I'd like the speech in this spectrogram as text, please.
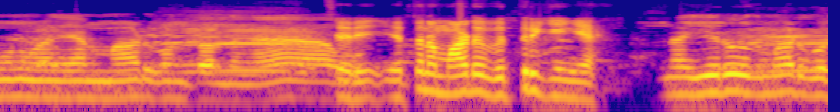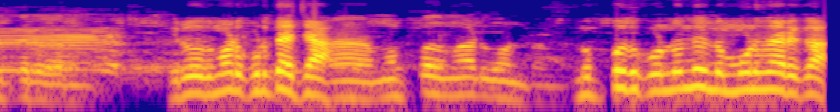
மூணு வகையான மாடு கொண்டு வந்தேங்க. சரி எத்தனை மாடு வித்திருக்கீங்க? நான் இருபது மாடு கொடுத்துருக்கேன் இருபது மாடு கொடுத்தாச்சா? முப்பது மாடு கொண்டு வந்தேன். முப்பது கொண்டு வந்து இந்த மூணு தான் இருக்கா?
